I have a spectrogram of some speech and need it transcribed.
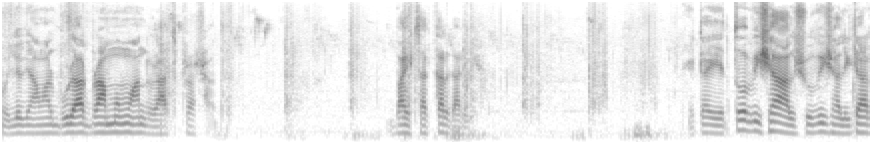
ওই লোকে আমার বুড়ার ব্রাহ্মমান রাজপ্রাসাদ। বাইশ চাক্কার গাড়ি। এটা এত বিশাল, সুবিশাল, এটার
